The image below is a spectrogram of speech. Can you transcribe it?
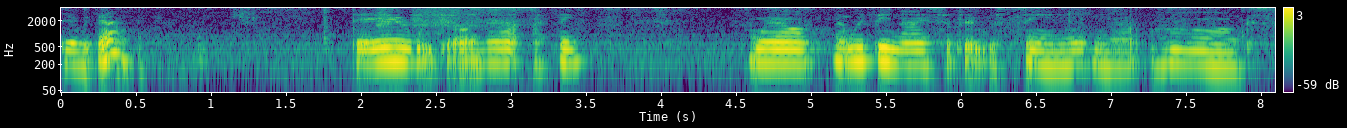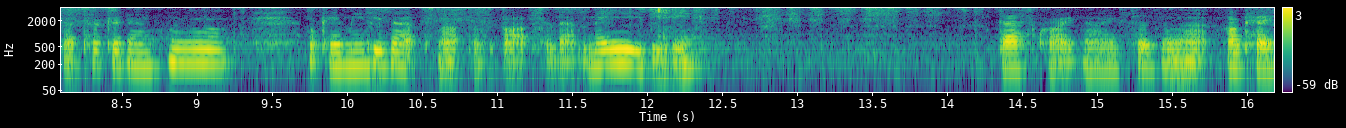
There we go. There we go. And that, I think, well, it would be nice if it was seen, wouldn't it? Hmm, because if I tuck it in, hmm. Okay, maybe that's not the spot for that. Maybe that's quite nice, isn't it? Okay,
